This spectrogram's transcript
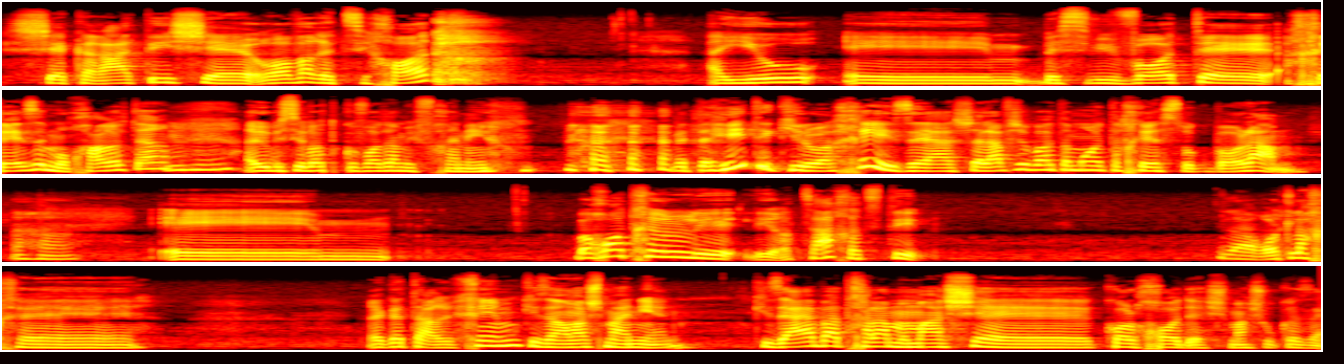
שקראתי שרוב הרציחות היו אה, בסביבות, אה, אחרי זה מאוחר יותר, היו בסביבות תקופות המבחנים. ותהיתי, כאילו אחי, זה השלב שבו אתה אמור להיות הכי עסוק בעולם. אהה. אה, בחורות התחילו להירצח, רציתי להראות לך אה, רגע תאריכים, כי זה ממש מעניין. כי זה היה בהתחלה ממש אה, כל חודש, משהו כזה.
